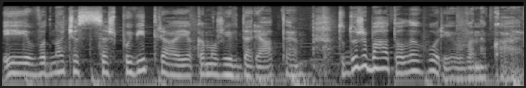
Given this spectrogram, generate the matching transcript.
І водночас це ж повітря, яке може і вдаряти. Тут дуже багато алегорій виникає.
